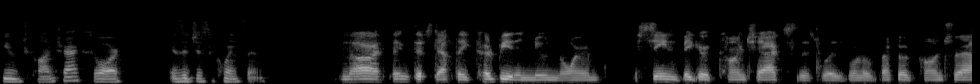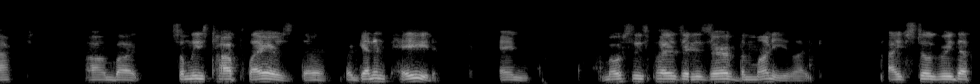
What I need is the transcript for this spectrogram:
huge contracts, or is it just a coincidence? No, I think this definitely could be the new norm. We're seeing bigger contracts. This was one of record contract. Um, but some of these top players, they're they're getting paid, and most of these players they deserve the money. Like I still agree that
